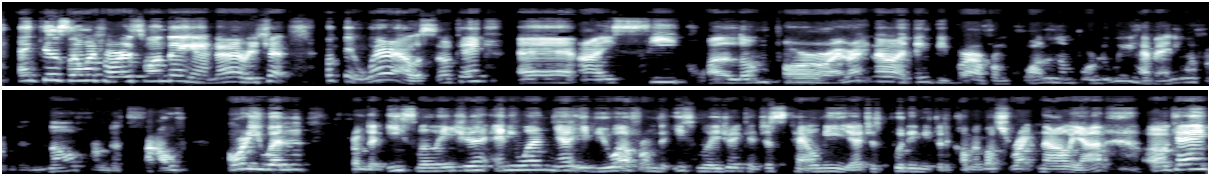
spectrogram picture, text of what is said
Thank you so much for responding. And uh, Richard, okay, where else? Okay, uh, I see Kuala Lumpur. Right, right now, I think people are from Kuala Lumpur. Do we have anyone from the north, from the south, or even from the East Malaysia? Anyone? Yeah, if you are from the East Malaysia, you can just tell me. Yeah, just put it into the comment box right now. Yeah. Okay.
